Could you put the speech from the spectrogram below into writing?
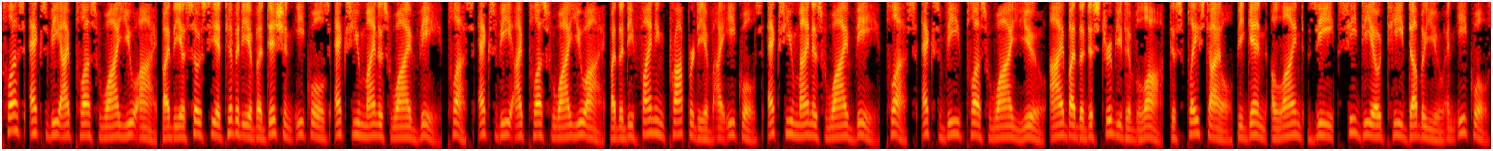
plus XVI plus YUI by the associativity of addition equals XU minus YV plus XVI plus YUI by the defining property of I equals XU minus YV plus XV plus YU I by the distributive law display style begin aligned Z C dot W and equals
